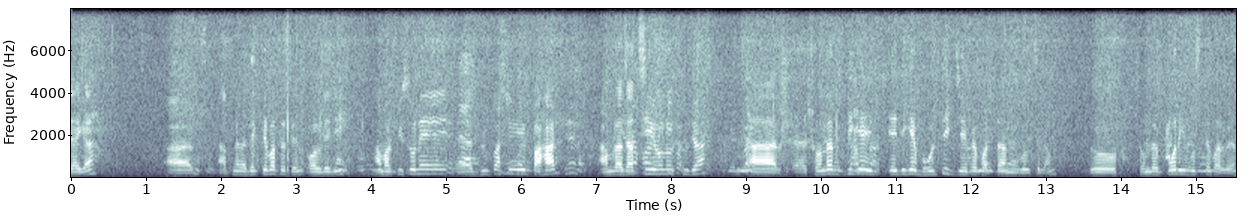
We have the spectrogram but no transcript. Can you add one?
জায়গা। আর আপনারা দেখতে পাচ্ছেন অলরেডি আমার পিছনে দুই পাশে পাহাড়। আমরা যাচ্ছি হলো সুজা। আর সন্ধ্যার দিকে এদিকে ভৌতিক যে ব্যাপারটা আমি বলছিলাম, তো সন্ধ্যার পরই বুঝতে পারবেন।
